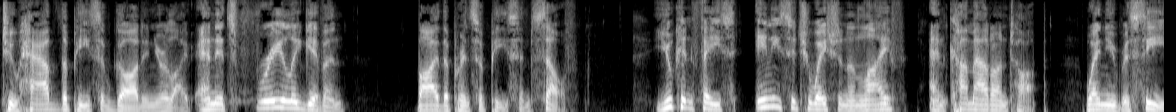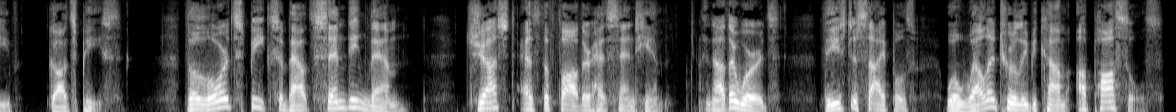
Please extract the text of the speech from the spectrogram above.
to have the peace of God in your life. And it's freely given by the Prince of Peace himself. You can face any situation in life and come out on top when you receive God's peace. The Lord speaks about sending them just as the Father has sent him. In other words, these disciples will well and truly become apostles,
